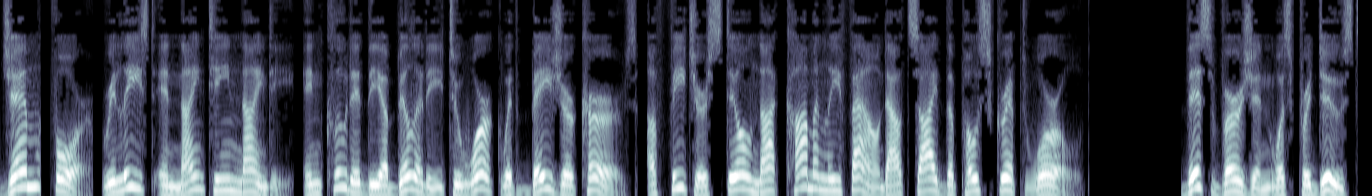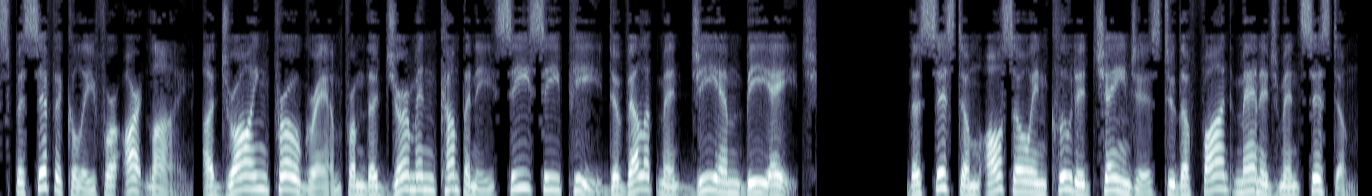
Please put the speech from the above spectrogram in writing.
GEM 4, released in 1990, included the ability to work with Bezier curves, a feature still not commonly found outside the PostScript world. This version was produced specifically for Artline, a drawing program from the German company CCP Development GmbH. The system also included changes to the font management system,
